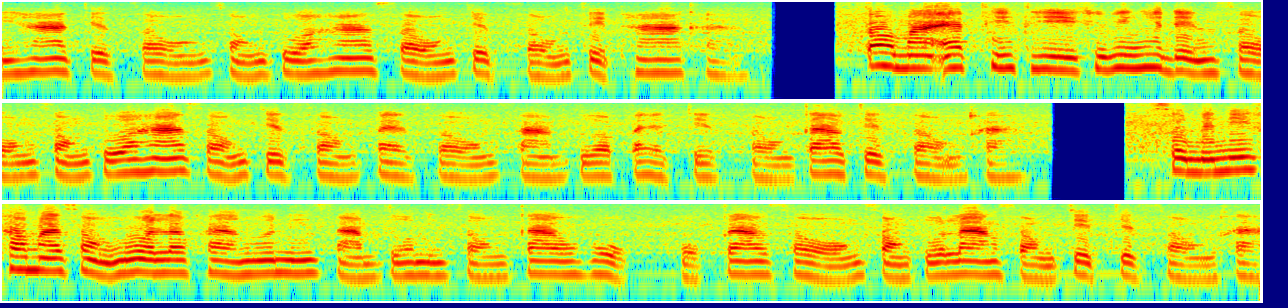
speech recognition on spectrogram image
มีห้าเจ็ดสองสองตัวห้าสองเจ็ดสองเจ็ดห้าค่ะ ต่อมาแอดทีทีคือวิ่งให้เด่นสองสองตัวห้าสองเจ็ดสองแปดสองสามตัวแปดเจ็ดสองเก้าเจ็ดสองค่ะ ส่วนวันนี้เข้ามาสองงวดแล้วค่ะงวดนี้สามตัวมีสองเก้าหกหกเก้าสองสองตัวล่างสองเจ็ดเจ็ดสองค่ะ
